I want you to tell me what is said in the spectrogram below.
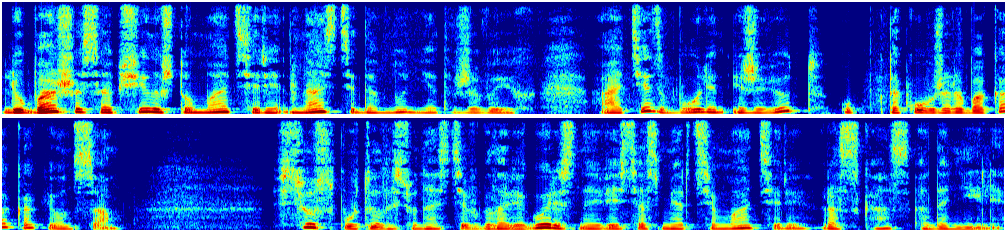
Любаша сообщила, что матери Насти давно нет в живых а отец болен и живет у такого же рыбака, как и он сам. Все спуталось у Насти в голове. Горестная весть о смерти матери, рассказ о Даниле.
